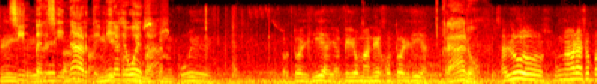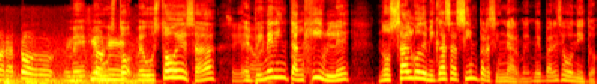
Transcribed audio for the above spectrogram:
pe, Sin persinarte, mira qué buena. Que me cuide por todo el día, ya que yo manejo todo el día. Claro. Saludos, un abrazo para todos. Me, gustó, me gustó esa. el primer intangible, no salgo de mi casa sin persignarme. Me parece bonito.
